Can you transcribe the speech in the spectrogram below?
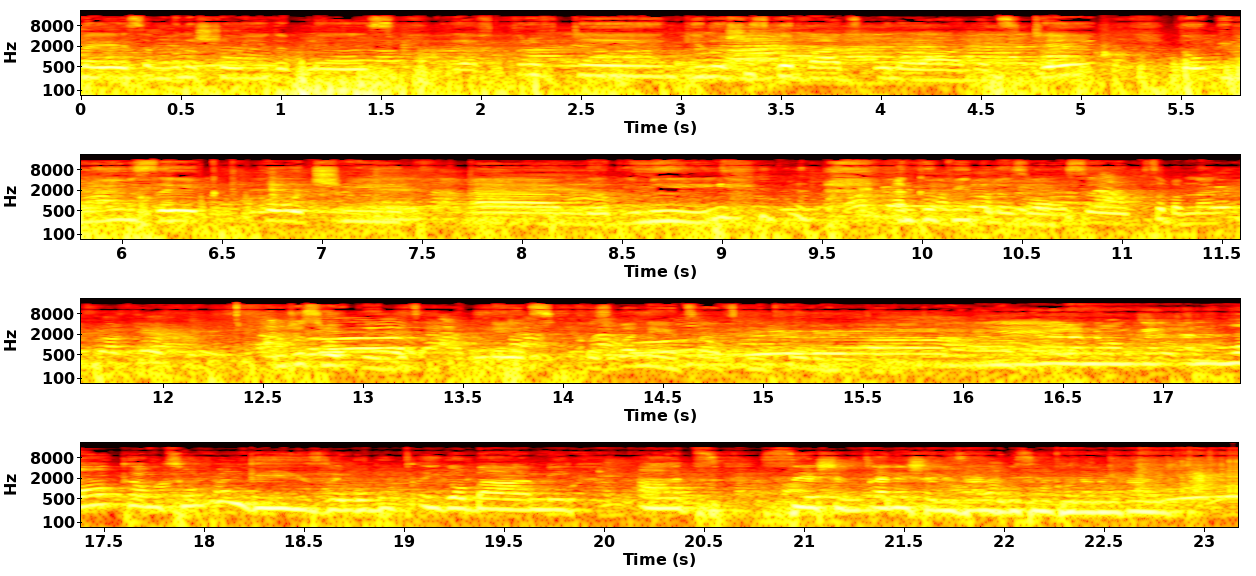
place. I'm gonna show you the place. They have thrifting. You know, she's good vibes all around. It's day. There'll be music, poetry. Um, there'll be me and good people as well. So, so I'm, not, I'm just hoping it's late because one day it's out to incredible. And welcome to ungizwe ngobuciko bami art session qalisha lizandla ukuthi ngikhona namhlanje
